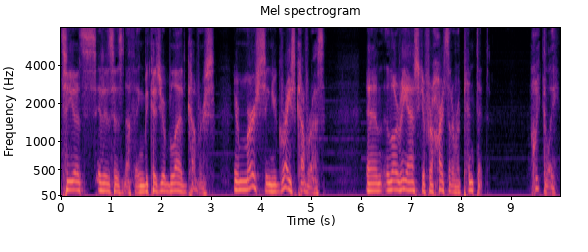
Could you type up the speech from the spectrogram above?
To you, it's, it is as nothing because your blood covers, your mercy and your grace cover us. And Lord, we ask you for hearts that are repentant quickly,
